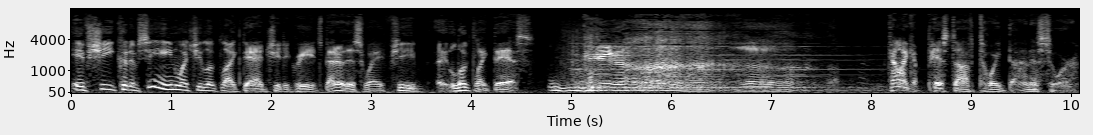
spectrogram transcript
if she could have seen what she looked like dead, she'd agree it's better this way. She looked like this. Kind of like a pissed off toy dinosaur.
